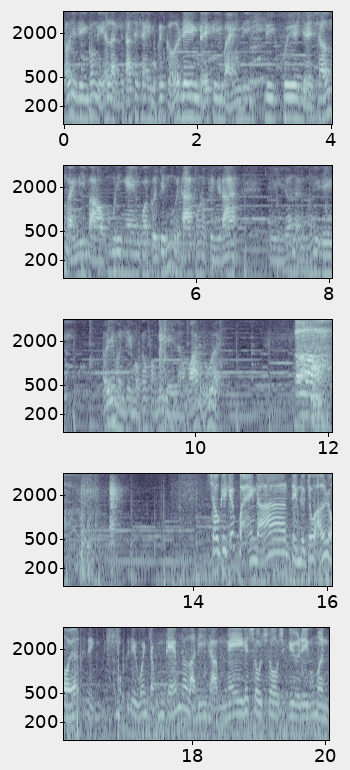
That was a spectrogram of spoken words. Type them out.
lối đi riêng có nghĩa là người ta sẽ xây một cái cửa riêng để khi bạn đi đi khuya về sớm, bạn đi vào không có đi ngang qua cửa chính của người ta, không làm phiền người ta. Thì đó là lối đi riêng. Đối với mình thì một căn phòng như vậy là quá đủ rồi. À sau khi các bạn đã tìm được chỗ ở rồi á thì một cái điều quan trọng không kém đó là đi làm ngay cái social security của mình.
